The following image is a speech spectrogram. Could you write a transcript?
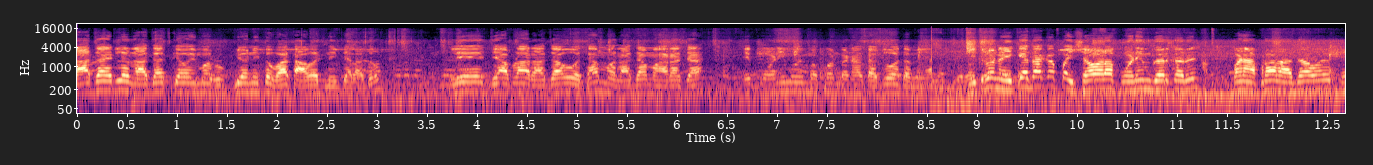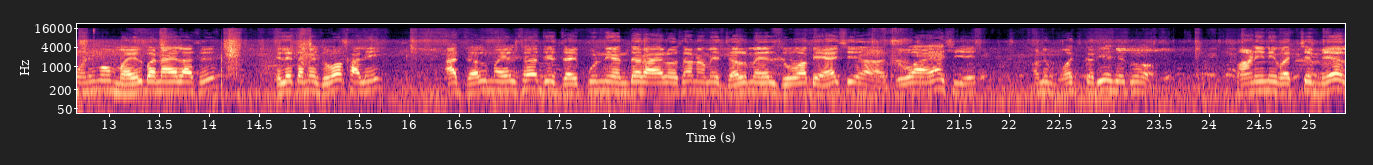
રાજા એટલે રાજા જ કહેવાય, એમાં રૂપિયાની તો વાત આવે જ નહીં પહેલાં તો. એટલે જે આપણા રાજાઓ હતા રાજા મહારાજા, એ પોણીમાં મકાન બનાવતા. જુઓ તમે. મિત્રો નહીં કહેતા કે પૈસાવાળા પોણીમ ઘર કરે, પણ આપણા રાજાઓએ પોણીમાં મહેલ બનાવેલા છે. એટલે તમે જુઓ ખાલી આ જલ મહેલ છે જે જયપુરની અંદર આવેલો છે અને અમે જલ મહેલ જોવા બેહ્યા છીએ જોવા આવ્યા છીએ અને મોજ કરીએ છીએ તો પાણીની વચ્ચે મહેલ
